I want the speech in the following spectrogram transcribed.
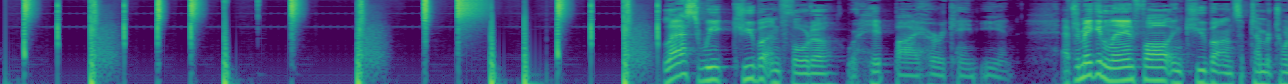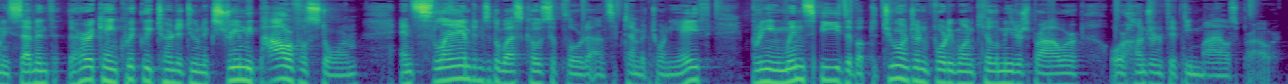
Last week, Cuba and Florida were hit by Hurricane Ian. After making landfall in Cuba on September 27th, the hurricane quickly turned into an extremely powerful storm and slammed into the west coast of Florida on September 28th, bringing wind speeds of up to 241 kilometers per hour or 150 miles per hour.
